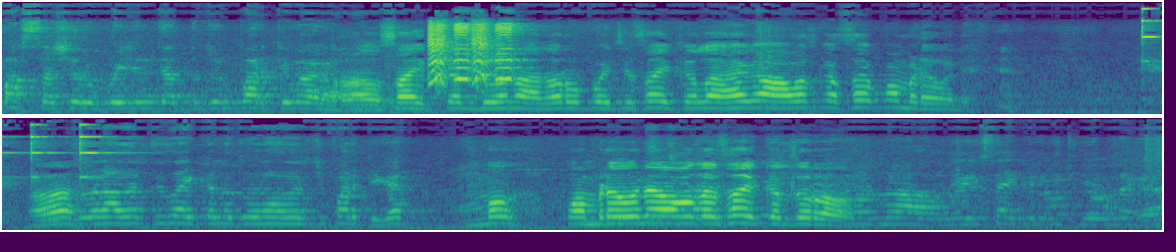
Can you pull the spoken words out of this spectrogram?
पाच सहाशे रुपयाची त्यात तुम्ही पार्टी मागा. राव सायकल दोन हजार रुपयाची सायकल आहे. का आवाज कसा आहे कोंबड्यावाने हा? दोन हजारची सायकल दोन हजारची पार्टी का? मग कोंबड्यावाने आवाज आहे सायकलचा राव. एक सायकल घेतली का?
